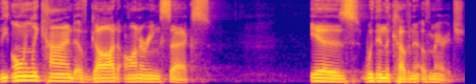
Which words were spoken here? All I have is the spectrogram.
the only kind of God honoring sex is within the covenant of marriage.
